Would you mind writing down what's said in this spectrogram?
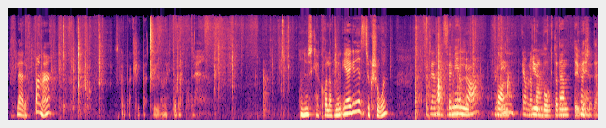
Flärparna. Jag ska bara klippa till dem lite bättre. Och nu ska jag kolla på min egen instruktion. För, den Ja, för min bra. För barn- din gamla julbok, den duger kanske, inte.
